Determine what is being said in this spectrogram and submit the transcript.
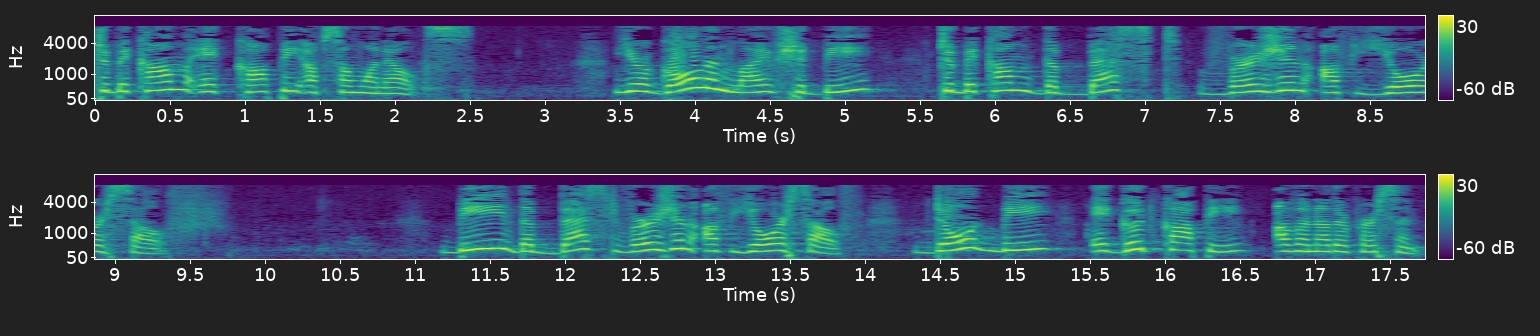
to become a copy of someone else. Your goal in life should be to become the best version of yourself. Be the best version of yourself. Don't be a good copy of another person.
